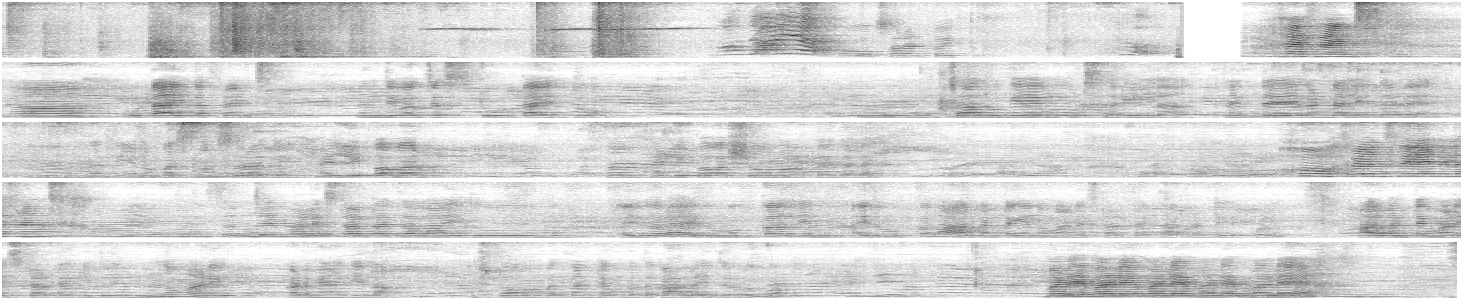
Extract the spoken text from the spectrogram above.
ಓ ಕರೆಂಟ್ ಹೋಯ್ತು. ಹಾಯ್ ಫ್ರೆಂಡ್ಸ್ ಊಟ ಆಯ್ತಾ ಫ್ರೆಂಡ್ಸ್ ನಂದು ಇವಾಗ ಜಸ್ಟ್ ಊಟ ಆಯಿತು. ಚಾರುಗೆ ಮೂಡ್ ಸರಿ ಇಲ್ಲ. ನಿದ್ದೆ ಗಂಡಲಿದ್ದಾಳೆ ಅದೇನೋ ಬಸ್ ಮಸೂರ ಅದು ಹಳ್ಳಿ ಪವರ್ ಹಳ್ಳಿ ಪವರ್ ಶೋ ನೋಡ್ತಾ ಇದ್ದಾಳೆ. ಹೋ ಫ್ರೆಂಡ್ಸ್ ಏನಿಲ್ಲ ಫ್ರೆಂಡ್ಸ್ ಸಂಜೆ ಮಳೆ ಸ್ಟಾರ್ಟ್ ಆಯ್ತಲ್ಲ, ಐದು ಮುಕ್, ಐದುವರೆ, ಐದು ಮುಕ್ಕಾಲಿಂದ ಐದು ಮುಕ್ಕಾಲು, ಆರು ಗಂಟೆಗೇನೋ ಮಳೆ ಸ್ಟಾರ್ಟ್ ಆಯ್ತು, ಆರು ಗಂಟೆಗೆ ಇಟ್ಕೊಳ್ಳಿ ಆರು ಗಂಟೆಗೆ ಮಳೆ ಸ್ಟಾರ್ಟ್ ಆಗಿದ್ದು ಇನ್ನೂ ಮಳೆ ಕಡಿಮೆ ಆಗಿಲ್ಲ. ಅಷ್ಟು ಒಂಬತ್ತು ಗಂಟೆ ಒಂಬತ್ತು ಕಾಲ ಇದ್ದಿರಬೇಕು ಮಳೆ ಮಳೆ ಮಳೆ ಮಳೆ ಮಳೆ.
